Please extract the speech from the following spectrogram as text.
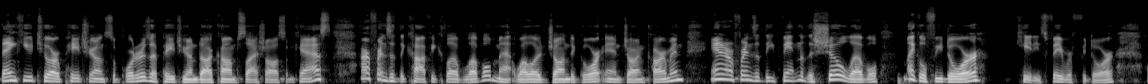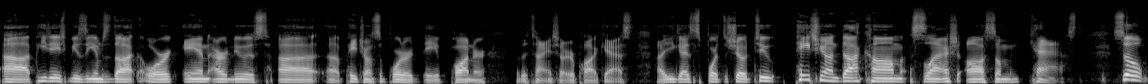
Thank you to our Patreon supporters at patreon.com slash awesomecast, our friends at the Coffee Club level, Matt Weller, John DeGore, and John Carmen, and our friends at the Fan of the Show level, Michael Fedor, Katie's favorite fedora, uh, pjmuseums.org, and our newest uh, uh, Patreon supporter, Dave Podner of the Tiny Shutter Podcast. Uh, you guys support the show too. Patreon.com slash awesome cast. So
